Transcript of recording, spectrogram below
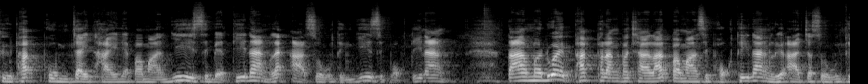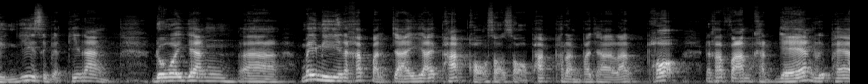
คือพรรคภูมิใจไทยเนี่ยประมาณ 21 ที่นั่ง และอาจสูงถึง 26 ที่นั่ง ตามมาด้วยพักพลังประชารัฐประมาณ 16 ที่นั่ง หรืออาจจะสูงถึง 21 ที่นั่ง โดยยังไม่มีนะครับปัจจัยย้ายพักของสสพักพลังประชารัฐ เพราะนะครับความขัดแย้งหรือแพร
